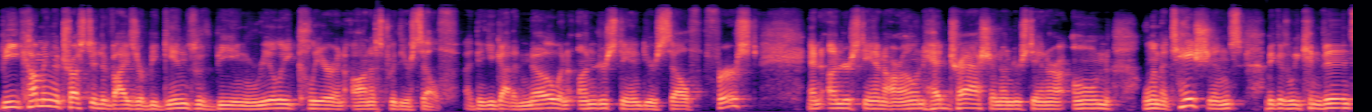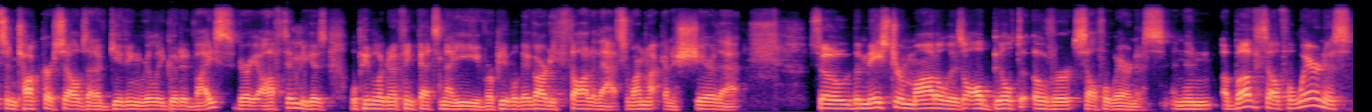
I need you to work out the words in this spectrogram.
becoming a trusted advisor begins with being really clear and honest with yourself. I think you got to know and understand yourself first and understand our own head trash and understand our own limitations because we convince and talk ourselves out of giving really good advice very often because, well, people are going to think that's naive or people, they've already thought of that. So I'm not going to share that. So the Maister model is all built over self awareness. And then above self awareness,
